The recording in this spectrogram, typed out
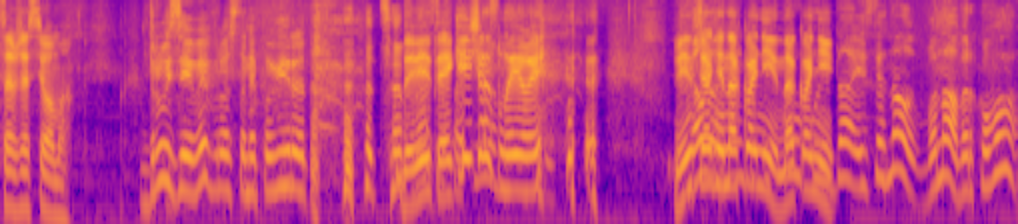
Це вже сьома. Друзі, ви просто не повірите. Це Дивіться, який щасливий. Він Я сьогодні на коні, на коні. Да, і сигнал, вона верхова,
